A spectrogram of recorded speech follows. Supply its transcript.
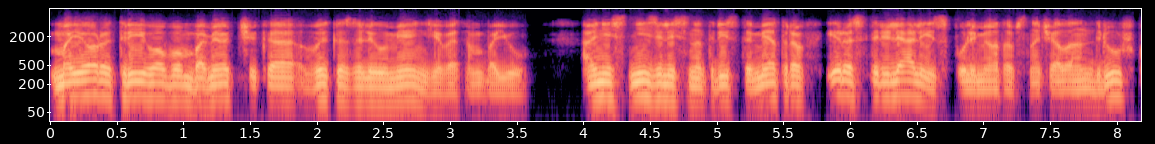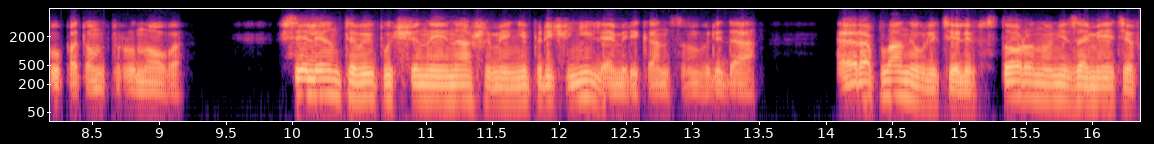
Майор и три его бомбометчика выказали умение в этом бою. Они снизились на 300 метров и расстреляли из пулеметов сначала Андрюшку, потом Трунова. Все ленты, выпущенные нашими, не причинили американцам вреда. Аэропланы улетели в сторону, не заметив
